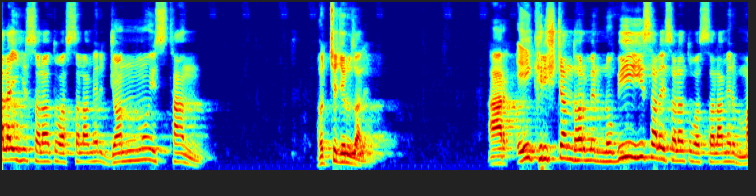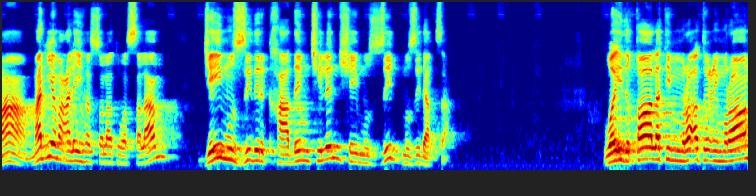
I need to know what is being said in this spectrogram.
আলাইহি সালাতামের জন্মস্থান হচ্ছে জেরুজালেম। আর এই খ্রিস্টান ধর্মের নবী ঈসা আলাই সালাতামের মা মারিয়াম আলাইহা সালাতাম যেই মসজিদের খাদেম ছিলেন, সেই মসজিদ মসজিদ আকসা। ওয়াইদ قالت امرأة عمران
